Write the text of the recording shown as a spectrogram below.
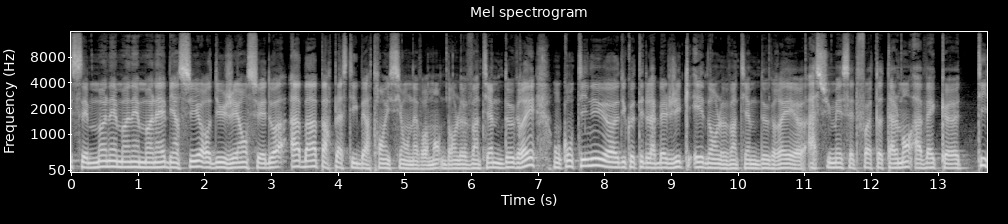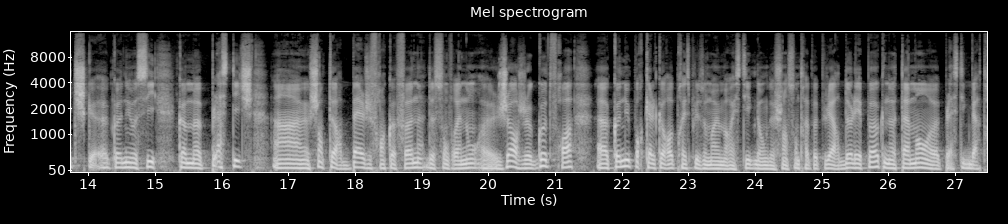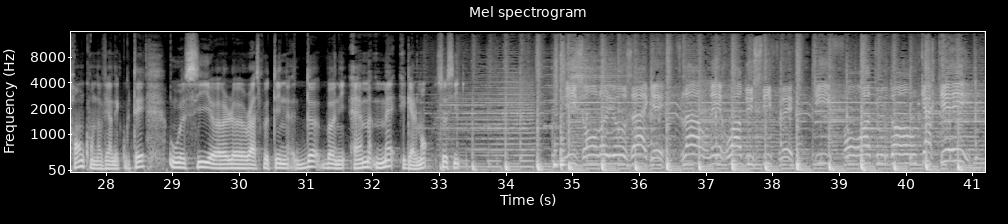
c'est Monnaie, Monnaie, Monnaie, bien sûr, du géant suédois ABBA par Plastic Bertrand. Ici, on est vraiment dans le 20e degré. On continue euh, du côté de la Belgique et dans le 20e degré, euh, assumé cette fois totalement avec euh, Teach, euh, connu aussi comme Plastich, un chanteur belge francophone de son vrai nom euh, Georges Godefroy, euh, connu pour quelques reprises plus ou moins humoristiques, donc de chansons très populaires de l'époque, notamment Plastic Bertrand qu'on vient d'écouter, ou aussi le Rasputin de Bonnie M, mais également ceci. Ils ont l'œil aux aguets, rois du sifflet, qui font un tour dans le quartier.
